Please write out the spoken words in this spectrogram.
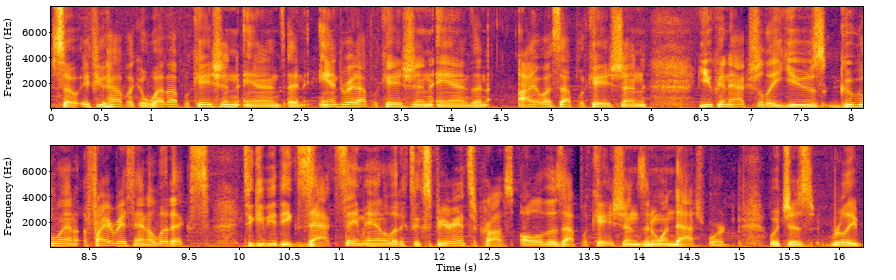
So if you have like a web application and an Android application and an iOS application, you can actually use Google An Firebase Analytics to give you the exact same analytics experience across all of those applications in one dashboard, which is really,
